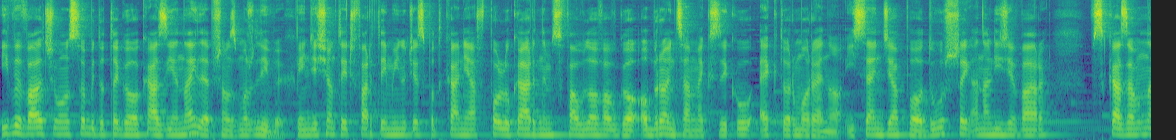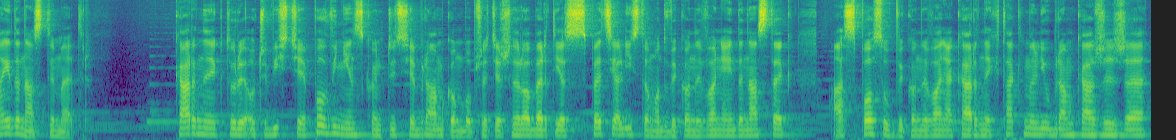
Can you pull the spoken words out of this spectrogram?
I wywalczył on sobie do tego okazję najlepszą z możliwych. W 54 minucie spotkania w polu karnym sfaulował go obrońca Meksyku Hector Moreno i sędzia po dłuższej analizie VAR wskazał na 11 metr. Karny, który oczywiście powinien skończyć się bramką, bo przecież Robert jest specjalistą od wykonywania jedenastek, a sposób wykonywania karnych tak mylił bramkarzy, że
